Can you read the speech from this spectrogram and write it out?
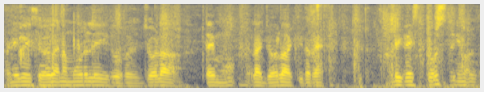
ಬನ್ನಿ ಗೈಸ್ ಇವಾಗ ನಮ್ಮೂರಲ್ಲಿ ಇದು ಜೋಳ ಟೈಮು ಎಲ್ಲ ಜೋಳ ಹಾಕಿದ್ದಾರೆ. ನೋಡಿ ಗೈಸ್ ತೋರಿಸ್ತೀನಿ ಇವಾಗ.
